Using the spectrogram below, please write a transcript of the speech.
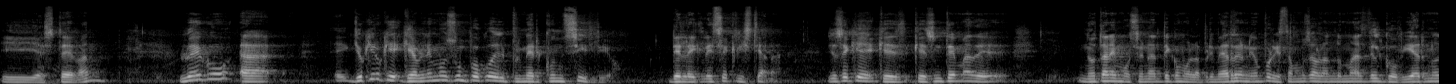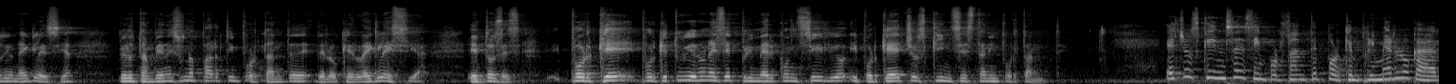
y Esteban. Luego, uh, eh, yo quiero que, hablemos un poco del primer concilio de la iglesia cristiana. Yo sé que, es, un tema no tan emocionante como la primera reunión porque estamos hablando más del gobierno de una iglesia, pero también es una parte importante de, lo que es la iglesia. Entonces, ¿por qué, ¿por qué, tuvieron ese primer concilio y por qué Hechos 15 es tan importante? Hechos 15 es importante porque en primer lugar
